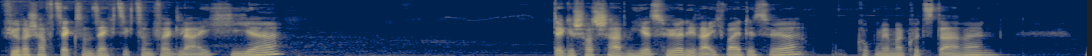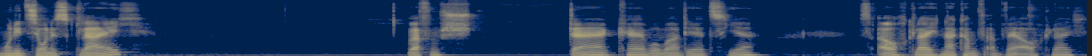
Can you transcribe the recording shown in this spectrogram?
Führerschaft 66. Zum Vergleich hier. Der Geschossschaden hier ist höher, die Reichweite ist höher. Gucken wir mal kurz da rein. Munition ist gleich. Waffenstärke, wo war die jetzt hier? Ist auch gleich, Nahkampfabwehr auch gleich.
